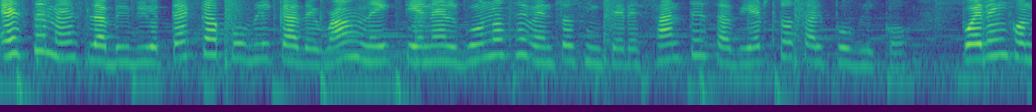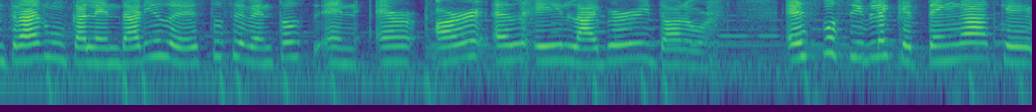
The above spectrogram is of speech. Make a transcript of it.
Este mes la Biblioteca Pública de Round Lake tiene algunos eventos interesantes abiertos al público. Puede encontrar un calendario de estos eventos en rlalibrary.org. Es posible que tenga que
